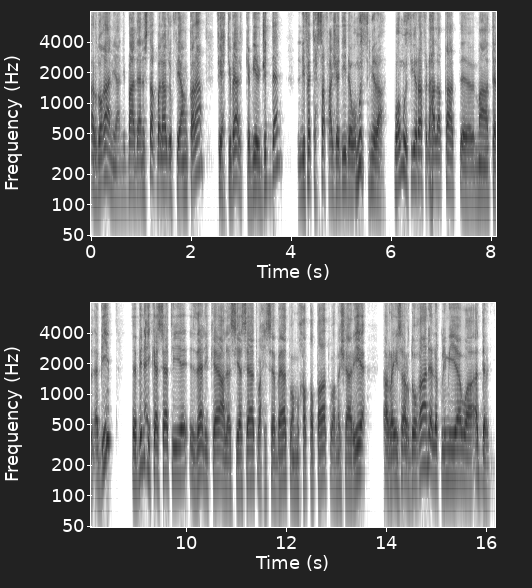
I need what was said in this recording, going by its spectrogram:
أردوغان يعني بعد أن استقبل هرزوغ في أنقرة في احتفال كبير جدا لفتح صفحة جديدة ومثمرة ومثيرة في العلاقات مع تل أبيب بانعكاسات ذلك على سياسات وحسابات ومخططات ومشاريع الرئيس أردوغان الإقليمية والدولية.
